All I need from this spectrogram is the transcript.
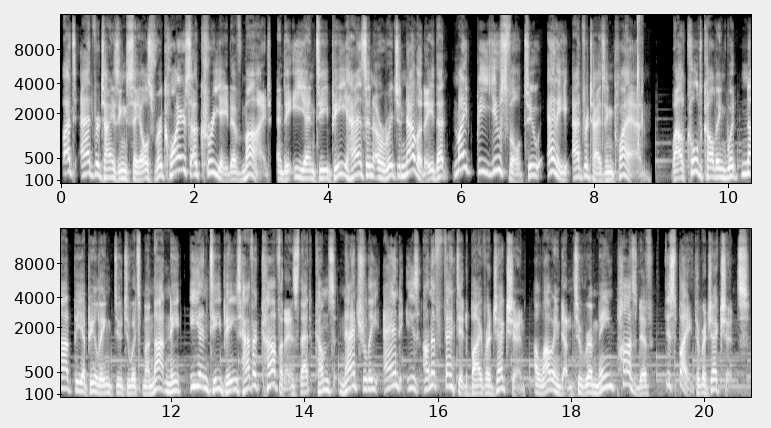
but advertising sales requires a creative mind, and the ENTP has an originality that might be useful to any advertising plan. While cold calling would not be appealing due to its monotony, ENTPs have a confidence that comes naturally and is unaffected by rejection, allowing them to remain positive despite the rejections.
